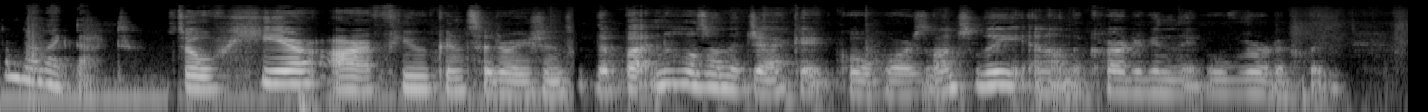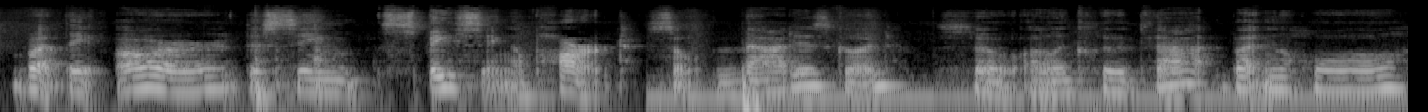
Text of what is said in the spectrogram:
something like that. So here are a few considerations. The buttonholes on the jacket go horizontally and on the cardigan they go vertically but they are the same spacing apart. So that is good. So I'll include that buttonhole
